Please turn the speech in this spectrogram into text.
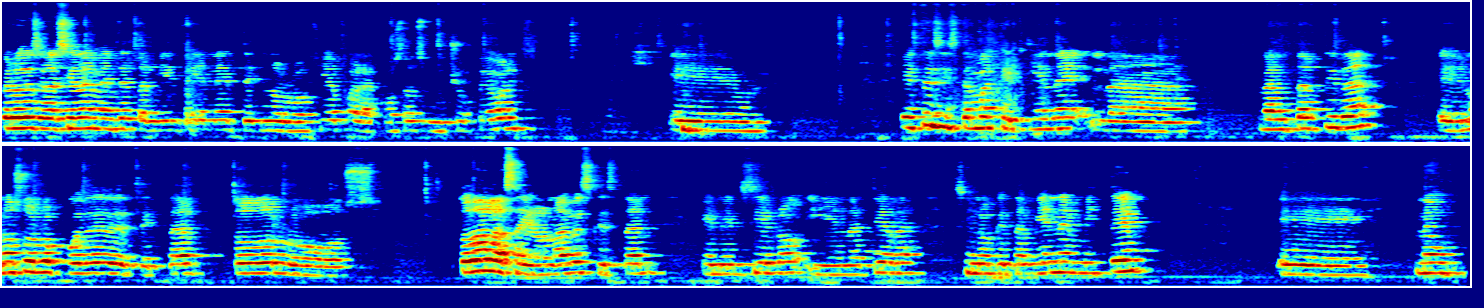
pero desgraciadamente también tiene tecnología para cosas mucho peores. Eh, este sistema que tiene la, la Antártida eh, no solo puede detectar todos los, todas las aeronaves que están en el cielo y en la tierra, sino que también emite eh, neu-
